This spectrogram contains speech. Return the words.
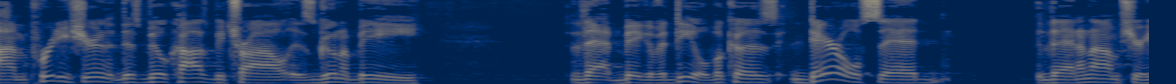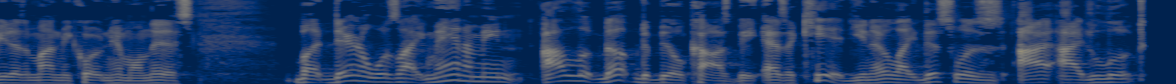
I'm pretty sure that this Bill Cosby trial is going to be that big of a deal because Daryl said that, and I'm sure he doesn't mind me quoting him on this. But Daryl was like, man, I mean, I looked up to Bill Cosby as a kid, you know, like this was, I, I looked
